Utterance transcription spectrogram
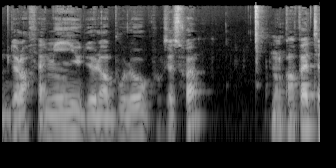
de leur famille ou de leur boulot ou quoi que ce soit donc en fait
